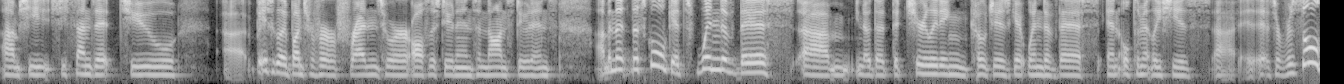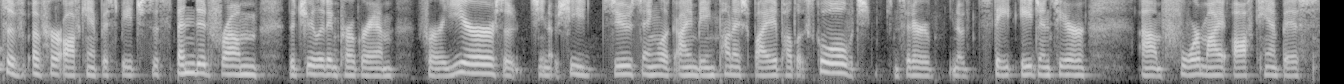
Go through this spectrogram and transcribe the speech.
Um, she she sends it to uh, basically a bunch of her friends who are also students and non-students. Um, and the, the, school gets wind of this. Um, you know, the, the, cheerleading coaches get wind of this, and ultimately she is, uh, as a result of, of her off-campus speech, suspended from the cheerleading program for a year. So, you know, she sues saying, "Look, I'm being punished by a public school, which consider you know state agents here, um, for my off-campus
